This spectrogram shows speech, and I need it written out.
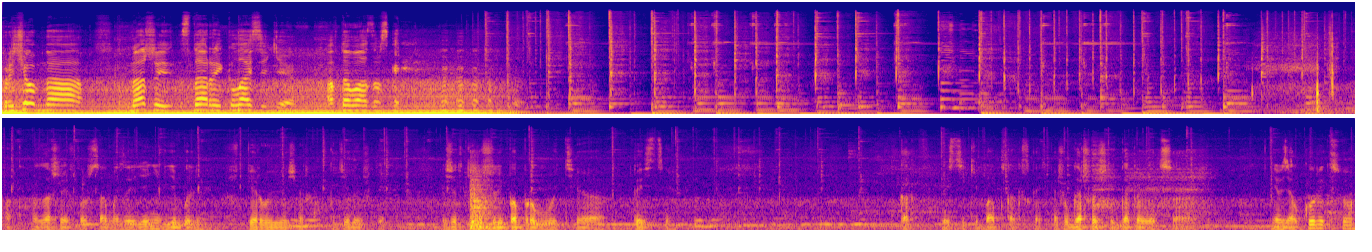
Причем на нашей старой классике автовазовской. Зашли в то же самое заведение, где были в первый вечер к дедушке. И все-таки решили попробовать э, тести. Как тести кебаб, как сказать. Конечно, в горшочке готовится. Я взял курицу,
